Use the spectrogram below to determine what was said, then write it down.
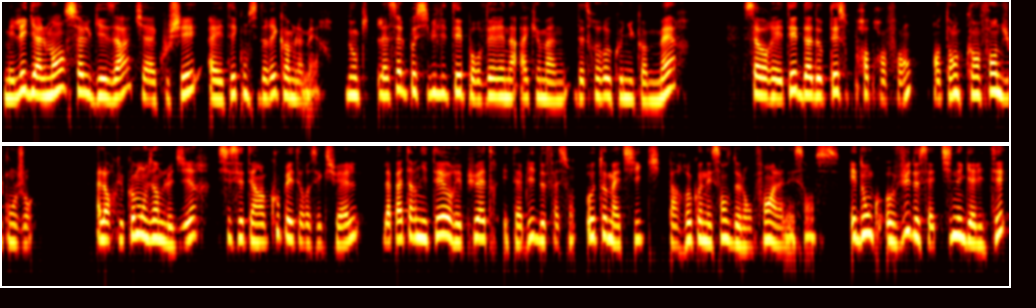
Mais légalement, seule Geza, qui a accouché, a été considérée comme la mère. Donc la seule possibilité pour Verena Ackerman d'être reconnue comme mère, ça aurait été d'adopter son propre enfant en tant qu'enfant du conjoint. Alors que, comme on vient de le dire, si c'était un couple hétérosexuel, la paternité aurait pu être établie de façon automatique par reconnaissance de l'enfant à la naissance. Et donc, au vu de cette inégalité,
